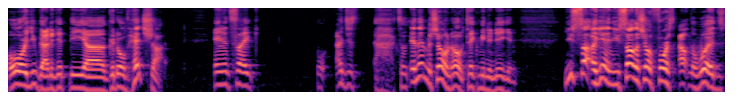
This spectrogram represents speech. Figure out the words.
Or you got to get the uh, good old headshot, and it's like, I just so. And then Michonne, oh, take me to Negan. You saw again. You saw the show Force out in the woods.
